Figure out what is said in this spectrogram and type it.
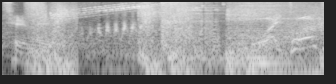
てめえ。ホワイトアウト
